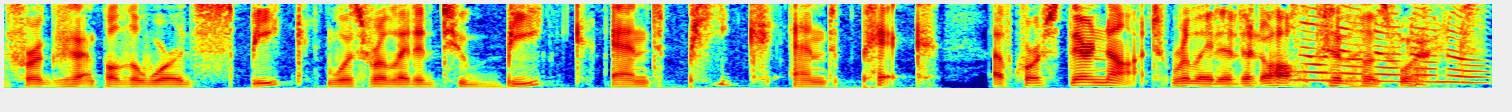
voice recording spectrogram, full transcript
For example, the word speak was related to beak and peak and pick. Of course, they're not related at all No, to no, those no, no, words. no.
